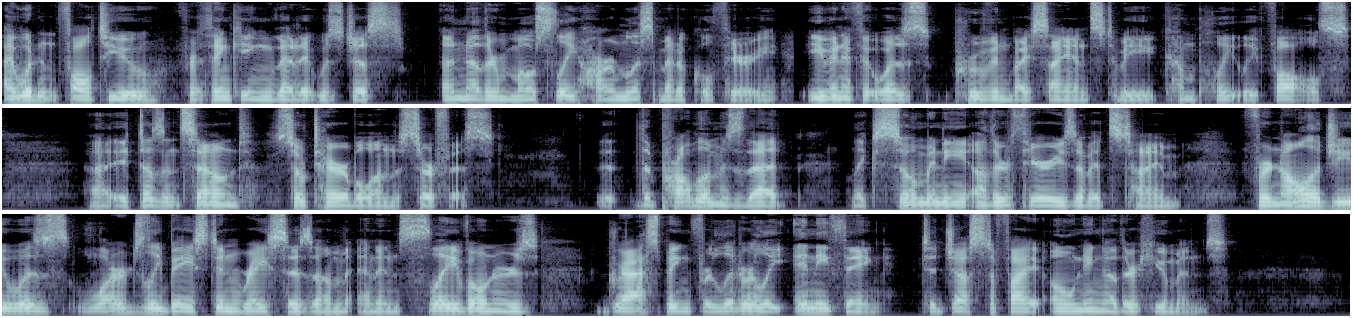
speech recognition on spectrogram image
I wouldn't fault you for thinking that it was just another mostly harmless medical theory, even if it was proven by science to be completely false. Uh, it doesn't sound so terrible on the surface. The problem is that, like so many other theories of its time, phrenology was largely based in racism and in slave owners grasping for literally anything to justify owning other humans.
